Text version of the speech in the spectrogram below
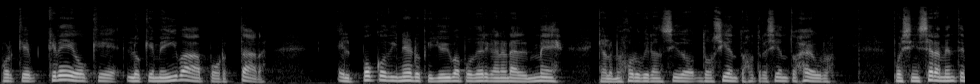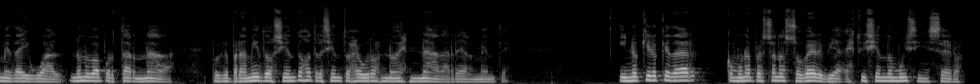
porque creo que lo que me iba a aportar, el poco dinero que yo iba a poder ganar al mes, que a lo mejor hubieran sido 200 o 300 euros, pues sinceramente me da igual, no me va a aportar nada, porque para mí 200 o 300 euros no es nada realmente. Y no quiero quedar como una persona soberbia, estoy siendo muy sincero.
